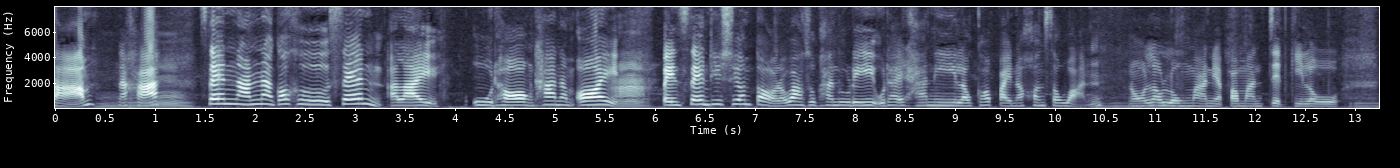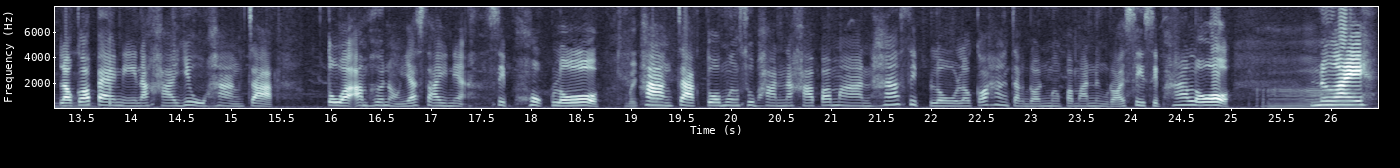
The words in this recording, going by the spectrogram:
333 นะคะอืมเส้นนั้นน่ะก็คือเส้นอะไรอู่ทองท่าน้ำอ้อยอ่าเป็นเส้นที่เชื่อมต่อระหว่างสุพรรณบุรี อุทัยธานีแล้วก็ไปนครสวรรค์อืมเนาะเราลงมาเนี่ยประมาณ 7 กิโลอืมแล้วก็แปลงนี้นะคะอยู่ห่างจากตัวอำเภอหนองยะไซเนี่ย 16โลไม่ไกลห่างจากตัวเมืองสุพรรณนะคะ ประมาณ 50 โล แล้วก็ห่างจากดอนเมืองประมาณ 145 โลอ่าเหนื่อยเ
